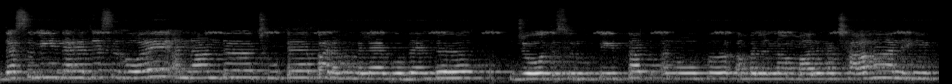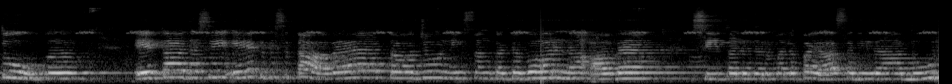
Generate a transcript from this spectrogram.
ਦਸਵੀਂ ਦਹ ਦਿਸ ਹੋਏ, ਆਨੰਦ ਛੂਟੇ, ਭਰਮ ਮਿਲੇ ਗੋਬਿੰਦ। ਜੋਤ ਸਰੂਪੀ ਤਤ ਅਨੂਪ, ਅਮਲ ਨ ਮਲ ਨ ਛਾਹ ਨਹੀਂ ਧੂਪ। ਏਕਾਦਸੀ ਏਕ ਦਿਸ ਧਾਵੈ, ਤੋ ਜੋ ਨੀ ਸੰਕਟ ਬੋਰ ਨ ਆਵੈ। ਸੀਤਲ ਨਿਰਮਲ ਭਇਆ ਸਰੀਰਾ, ਦੂਰ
